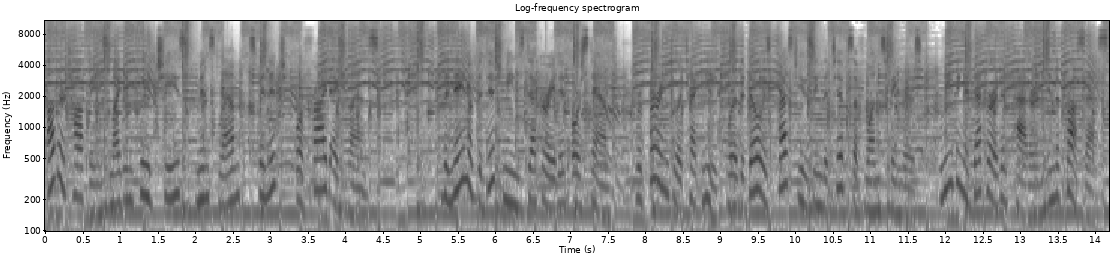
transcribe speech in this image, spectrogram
Other toppings might include cheese, minced lamb, spinach, or fried eggplants. The name of the dish means decorated or stamped, referring to a technique where the dough is pressed using the tips of one's fingers, leaving a decorative pattern in the process.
